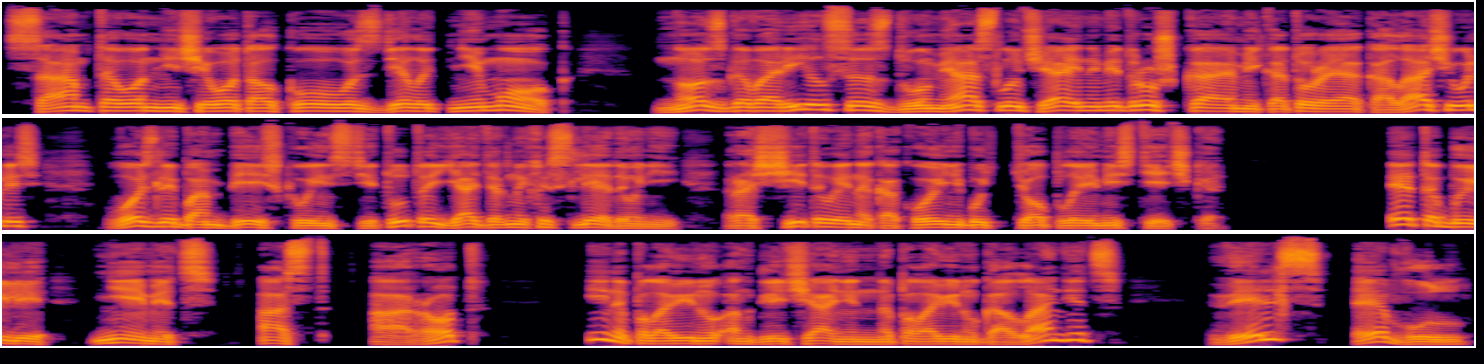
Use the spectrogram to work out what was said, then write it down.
Сам-то он ничего толкового сделать не мог, но сговорился с двумя случайными дружками, которые околачивались возле Бомбейского института ядерных исследований, рассчитывая на какое-нибудь теплое местечко. Это были немец Аст Арот и наполовину англичанин, наполовину голландец Вельс Эвул.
